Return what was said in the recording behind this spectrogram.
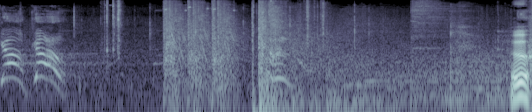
Go, go! Ooh.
